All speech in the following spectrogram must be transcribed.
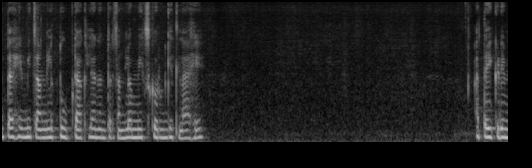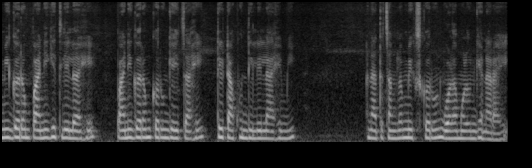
आता हे मी चांगलं तूप टाकल्यानंतर चांगलं मिक्स करून घेतलं आहे. आता इकडे मी गरम पाणी घेतलेलं आहे. पाणी गरम करून घ्यायचं आहे. ते टाकून दिलेलं आहे मी. आणि आता चांगलं मिक्स करून गोळा मळून घेणार आहे.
